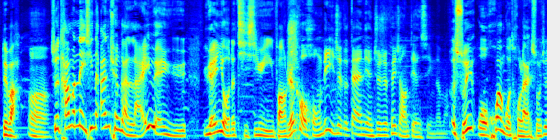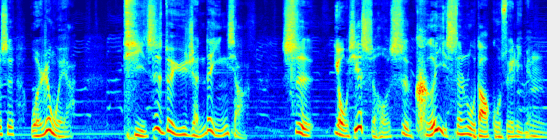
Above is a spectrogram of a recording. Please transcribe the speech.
对吧？嗯，所以他们内心的安全感来源于原有的体系运营方式。人口红利这个概念就是非常典型的嘛。呃所以我换过头来说，就是我认为啊，体制对于人的影响是有些时候是可以深入到骨髓里面，嗯，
